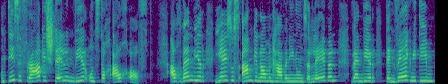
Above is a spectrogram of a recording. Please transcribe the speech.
Und diese Frage stellen wir uns doch auch oft. Auch wenn wir Jesus angenommen haben in unser Leben, wenn wir den Weg mit ihm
